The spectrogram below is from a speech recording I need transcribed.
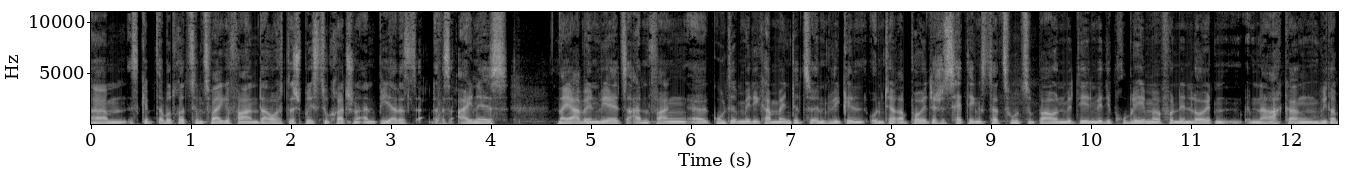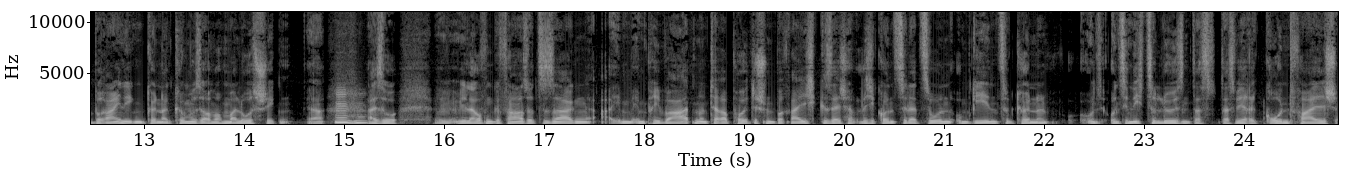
Ähm, es gibt aber trotzdem zwei Gefahren. Darauf, das sprichst du gerade schon an, Pia. Das, das eine ist, naja, wenn wir jetzt anfangen, äh, gute Medikamente zu entwickeln und therapeutische Settings dazu zu bauen, mit denen wir die Probleme von den Leuten im Nachgang wieder bereinigen können, dann können wir sie auch nochmal losschicken. Ja? Mhm. Also wir laufen Gefahr sozusagen im, im privaten und therapeutischen Bereich gesellschaftliche Konstellationen umgehen zu können und, und sie nicht zu lösen. Das, das wäre grundfalsch.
